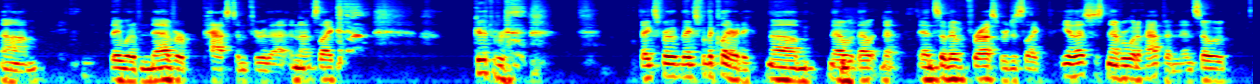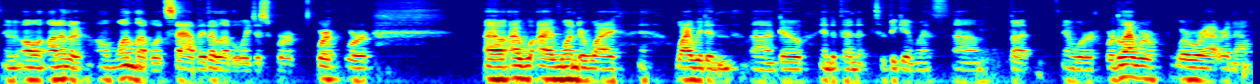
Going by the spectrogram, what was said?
Um, they would have never passed him through that, and that's like good thanks for thanks for the clarity. Um, that, that, that, and so then for us, we're just like, yeah, that's just never would have happened. And so and on, on other on one level, it's sad. But the other level, we just were we're, we're uh, I, I wonder why why we didn't uh, go independent to begin with. Um, but and we're we're glad we're where we're at right now.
